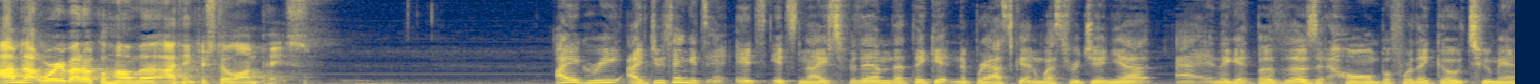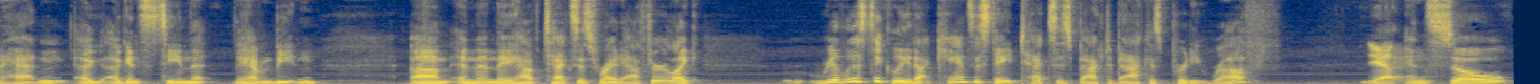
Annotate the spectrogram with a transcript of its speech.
I'm not worried about Oklahoma. I think they're still on pace. I agree. I do think it's it's it's nice for them that they get Nebraska and West Virginia, uh, and they get both of those at home before they go to Manhattan against a team that they haven't beaten, um, and then they have Texas right after. Like realistically, that Kansas State Texas back to back is pretty rough. Yeah, and so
